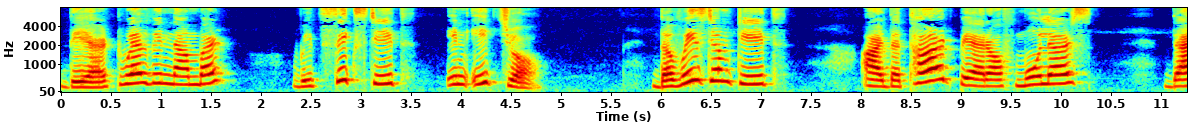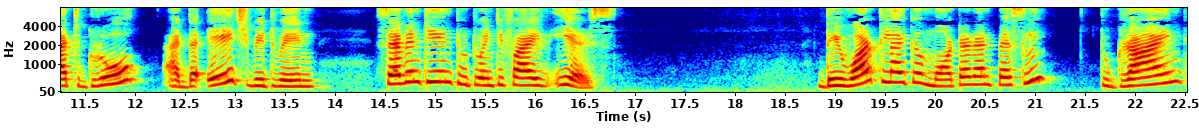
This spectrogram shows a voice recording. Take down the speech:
They are 12 in number with 6 teeth in each jaw. The wisdom teeth are the third pair of molars that grow at the age between 17 to 25 years. They work like a mortar and pestle to grind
